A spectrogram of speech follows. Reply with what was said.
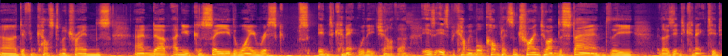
uh, different customer trends, and uh, and you can see the way risk interconnect with each other is, is becoming more complex and trying to understand the those interconnected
